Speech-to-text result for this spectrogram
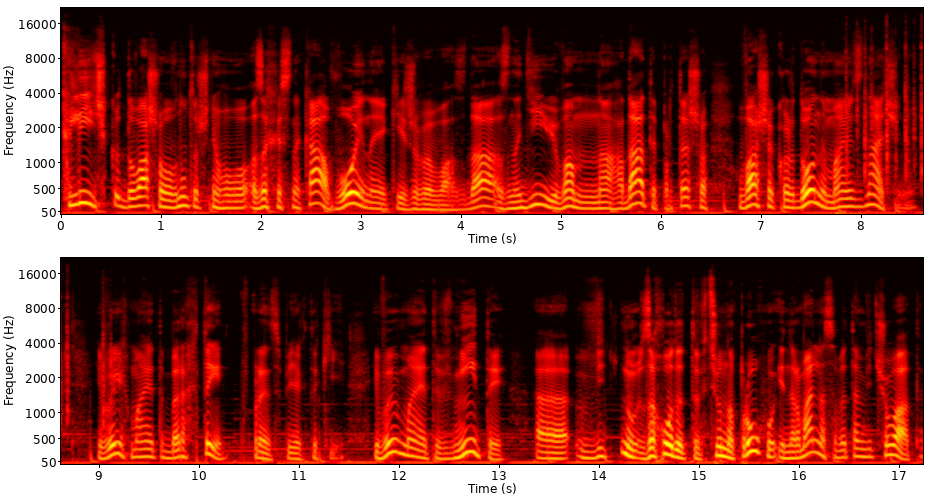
кліч до вашого внутрішнього захисника, воїна, який живе в вас, да, з надією вам нагадати про те, що ваші кордони мають значення, і ви їх маєте берегти, в принципі, як такі. І ви маєте вміти від, ну, заходити в цю напругу і нормально себе там відчувати.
